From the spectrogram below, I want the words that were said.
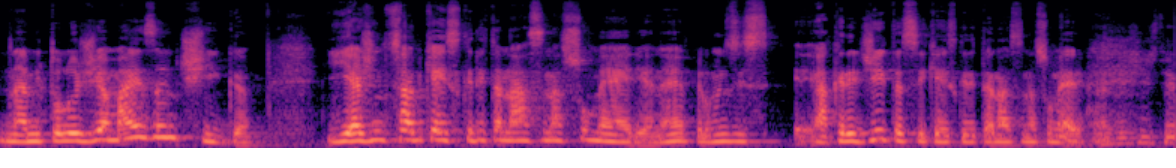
na mitologia mais antiga. E a gente sabe que a escrita nasce na Suméria, né? Pelo menos acredita-se que a escrita nasce na Suméria. A gente tem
